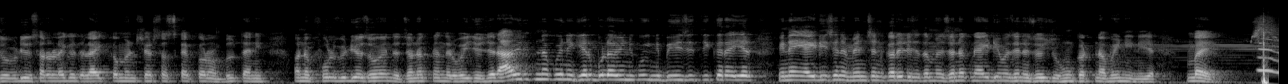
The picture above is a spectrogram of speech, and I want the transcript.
જો વીડિયો સારો લાગ્યો તો લાઈક કમેન્ટ શેર સબસ્ક્રાઈબ કરવાનું ભૂલતા નહીં. અને ફૂલ વીડિયો જોવે તો જનકની અંદર વહી જાય. જ્યારે આવી રીતના કોઈને ઘેર બોલાવીને કોઈની બેઇજ્જતી કરે યાર, એની આઈડી છે ને મેન્શન કરેલી છે. તમે જનકની આઈડીમાં જઈને જોઈજો હું ઘટના બની નહીં યાર. બાય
